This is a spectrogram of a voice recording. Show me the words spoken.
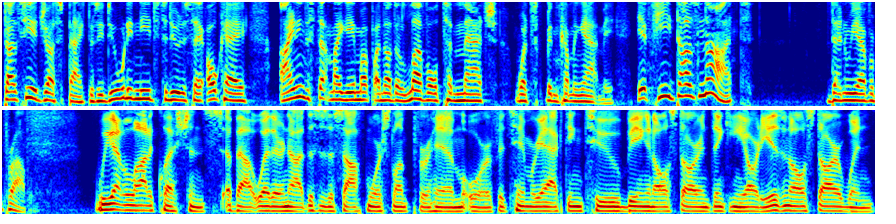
Does he adjust back? Does he do what he needs to do to say, okay, I need to step my game up another level to match what's been coming at me? If he does not, then we have a problem. We got a lot of questions about whether or not this is a sophomore slump for him or if it's him reacting to being an all star and thinking he already is an all star when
